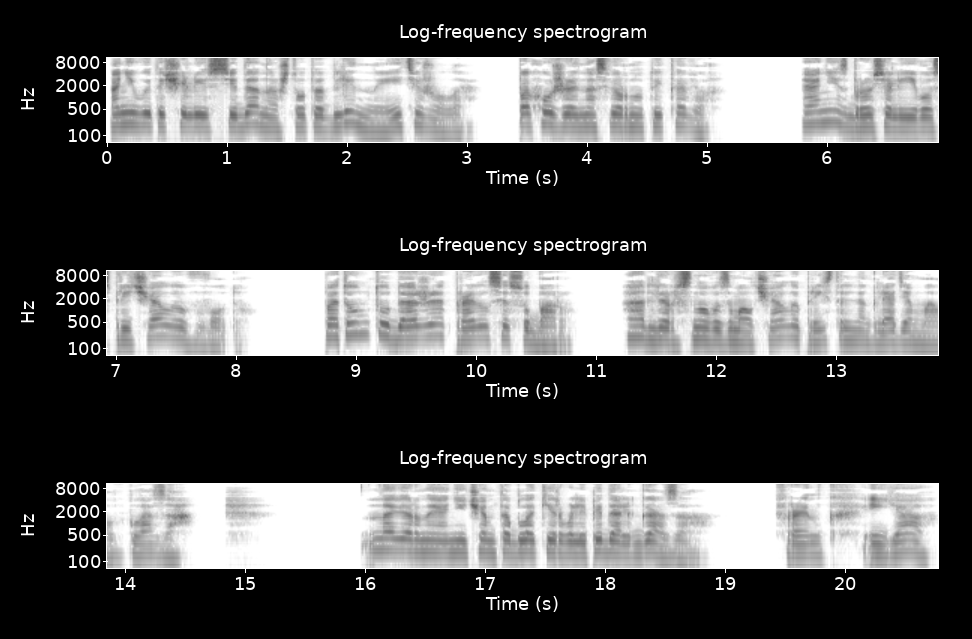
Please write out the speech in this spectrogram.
Они вытащили из седана что-то длинное и тяжелое, похожее на свернутый ковер. Они сбросили его с причала в воду. Потом туда же отправился Субару. Адлер снова замолчала, пристально глядя Мел в глаза. Наверное, они чем-то блокировали педаль газа. Фрэнк и я...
